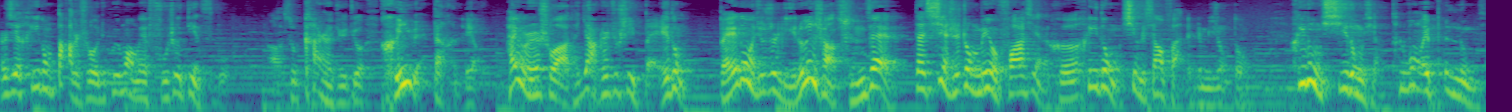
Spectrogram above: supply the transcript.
而且黑洞大的时候就会往外辐射电磁波啊，所以看上去就很远但很亮。还有人说啊，它压根就是一白洞。白洞就是理论上存在的，但现实中没有发现的，和黑洞性质相反的这么一种洞。黑洞吸东西啊，它往外喷东西，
